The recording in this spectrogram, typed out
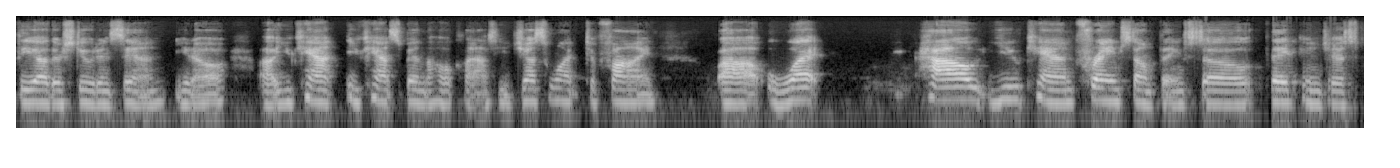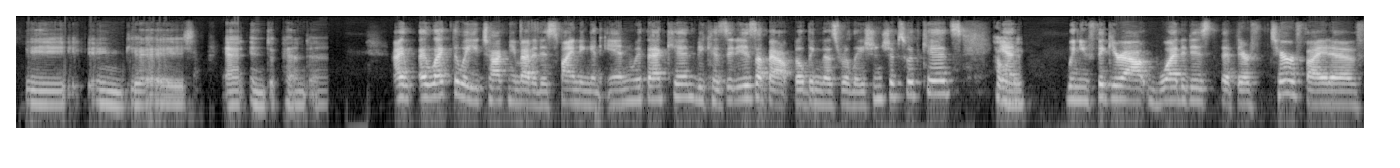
the other students in you know uh, you can't you can't spend the whole class you just want to find uh, what how you can frame something so they can just be engaged and independent I, I, like the way you're talking about it is finding an in with that kid because it is about building those relationships with kids. Totally. And when you figure out what it is that they're terrified of,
